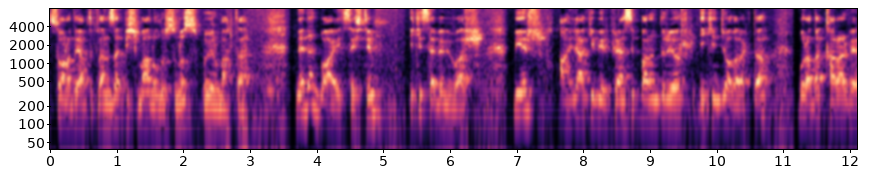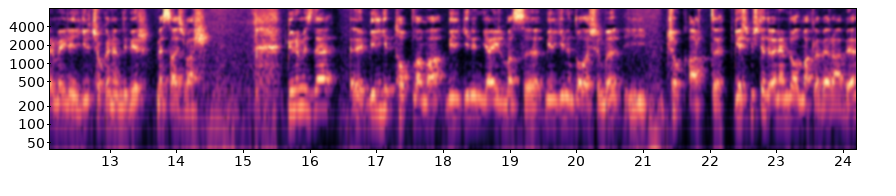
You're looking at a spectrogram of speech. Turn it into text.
sonra da yaptıklarınıza pişman olursunuz buyurmakta. Neden bu ayet seçtim? İki sebebi var. Bir, ahlaki bir prensip barındırıyor. İkinci olarak da burada karar verme ile ilgili çok önemli bir mesaj var. Günümüzde e, bilgi toplama, bilginin yayılması, bilginin dolaşımı çok arttı. Geçmişte de önemli olmakla beraber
